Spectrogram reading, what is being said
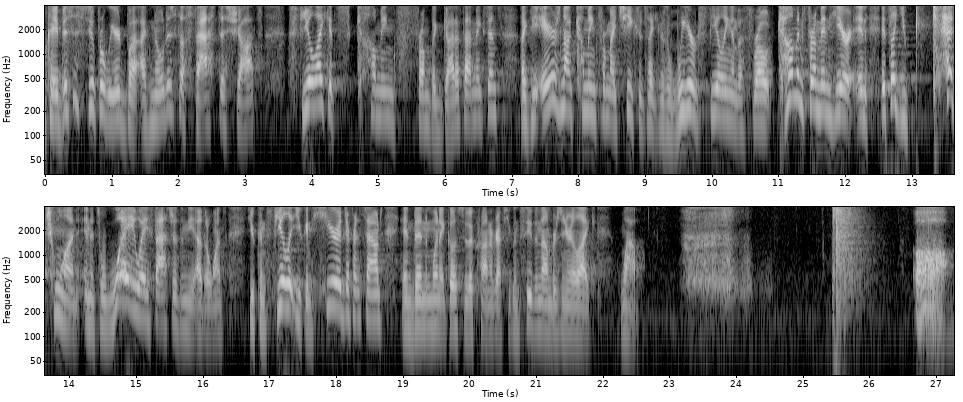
Okay, this is super weird, but I've noticed the fastest shots feel like it's coming from the gut, if that makes sense. Like the air's not coming from my cheeks. It's like this weird feeling in the throat coming from in here. And it's like you catch one and it's way, way faster than the other ones. You can feel it, you can hear a different sound. And then when it goes through the chronograph, you can see the numbers and you're like, wow. Oh,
